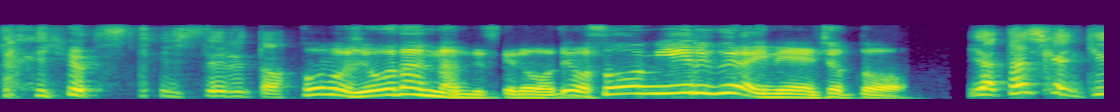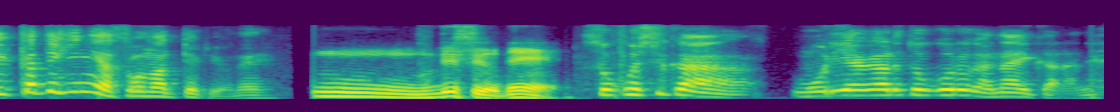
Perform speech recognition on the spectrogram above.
大量失点してると。ほぼ冗談なんですけど、でもそう見えるぐらいね、ちょっと、いや、確かに結果的にはそうなってるよね。うーん、ですよね。そこしか盛り上がるところがないからね。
